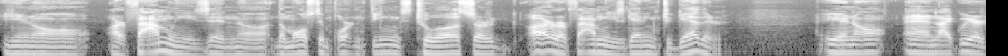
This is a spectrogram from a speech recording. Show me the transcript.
you know, our families and uh, the most important things to us are, are our families getting together. You know, and like we were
